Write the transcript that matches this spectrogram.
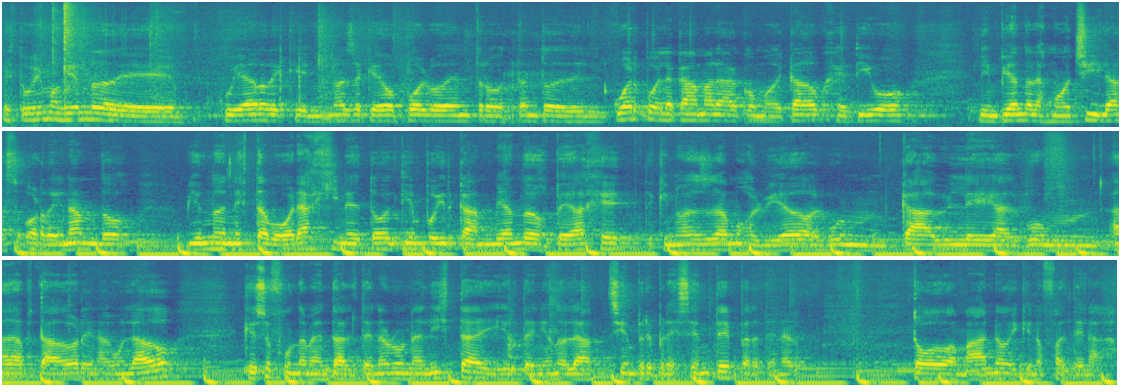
estuvimos viendo de cuidar de que no haya quedado polvo dentro tanto del cuerpo de la cámara como de cada objetivo, limpiando las mochilas, ordenando, viendo en esta vorágine de todo el tiempo ir cambiando de hospedaje, de que no hayamos olvidado algún cable, algún adaptador en algún lado, que eso es fundamental, tener una lista y ir teniéndola siempre presente para tener todo a mano y que no falte nada.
